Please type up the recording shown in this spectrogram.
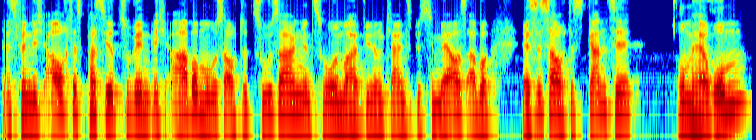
das finde ich auch, das passiert zu wenig, aber man muss auch dazu sagen, jetzt holen wir halt wieder ein kleines bisschen mehr aus, aber es ist auch das Ganze drumherum,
